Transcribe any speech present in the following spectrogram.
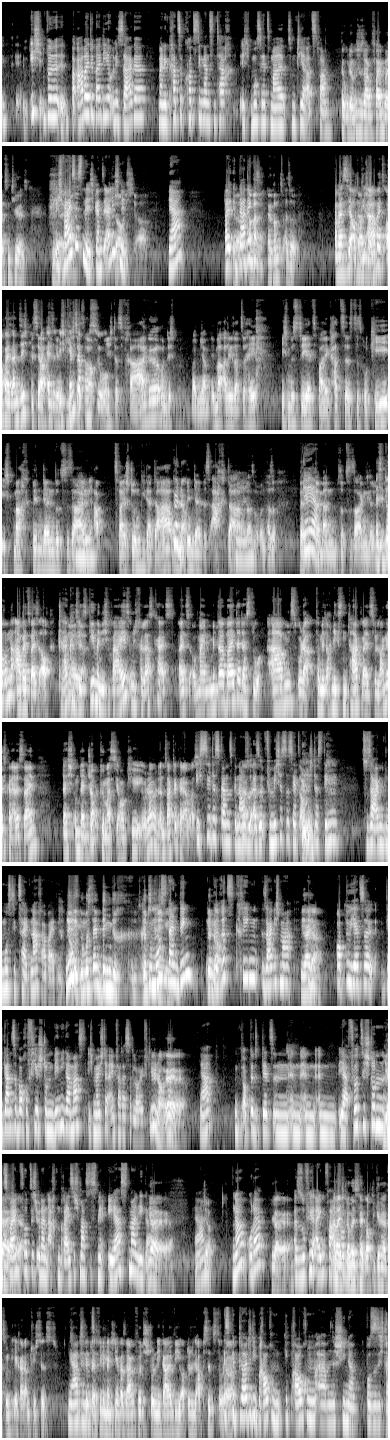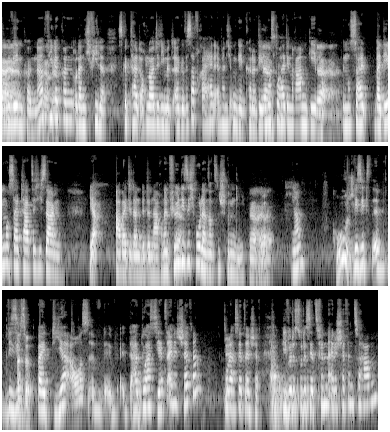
ich will, bearbeite bei dir und ich sage, meine Katze kotzt den ganzen Tag, ich muss jetzt mal zum Tierarzt fahren. Ja gut, da müsst du sagen, fein, weil es ein Tier ist. Ja, ich ja. weiß es nicht, ganz ehrlich Doch, nicht. Ja. Ja? Weil Ja. da denke aber ich, da kommt also Aber es ist ja auch die Arbeitsarbeit an sich. ist ja auch also ich kenne es ja das von auch, so. wie ich das frage und ich bei mir haben immer alle gesagt so hey ich müsste jetzt bei Katze ist das okay ich mach bin dann sozusagen Mhm. ab zwei Stunden wieder da und Genau. bin dann bis acht da Mhm. oder so und also wenn, Ja, ja. wenn man sozusagen eine Es geht doch um eine Arbeitsweise auch. Klar kannst Ja, du ja. jetzt gehen, wenn ich weiß und ich verlassen kann als, als mein Mitarbeiter, dass du abends oder von mir auch nächsten Tag, weil es so lange ist, kann alles sein, dass ich um deinen Job kümmerst, ja okay, oder? Dann sagt ja keiner was. ich sehe das ganz genauso. Ja. Also für mich ist es jetzt auch nicht das Ding zu sagen, du musst die Zeit nacharbeiten. nee, nee, du musst dein Ding geritzt du musst kriegen. dein Ding Genau. geritzt kriegen, sage ich mal, Ja, in- ja. ob du jetzt äh, die ganze Woche vier Stunden weniger machst. Ich möchte einfach, dass es läuft. Genau, ja, ja, ja. Ja. Ob du das jetzt in, in, in, in ja, 40 Stunden, Ja, in ja, 42 oder in 38 machst, ist mir erstmal egal. Ja, ja, ja. Ja. Ja. Ne? Oder? ja, ja, ja. Also so viel Aber Eigenverantwortung. ich glaube, es ist halt auch die Generation, die hier gerade am Tisch sitzt. ja, Es gibt halt viele Menschen, die einfach sagen, 40 Stunden, egal wie, ob du das absitzt oder. es gibt Leute, die brauchen, die brauchen ähm, eine Schiene, wo sie sich dran Ja, ja. bewegen können. Ne? Ja, viele ja. können, oder nicht viele. Es gibt halt auch Leute, die mit äh, gewisser Freiheit einfach nicht umgehen können. Und denen Ja, musst du halt den Rahmen geben. ja, ja. Den musst du halt, bei denen musst du halt tatsächlich sagen, Ja, arbeite dann bitte nach. Und dann fühlen Ja. die sich wohl, ansonsten schwimmen die. Ja, Ja. ja. Ne? Gut. Wie sieht äh, wie sieht's so. bei dir aus? Äh, äh, Du hast jetzt eine Chefin? Oder hast du jetzt einen Chef? Wie würdest du das jetzt finden, eine Chefin zu haben?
